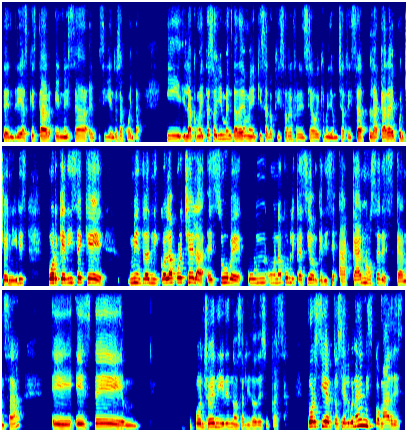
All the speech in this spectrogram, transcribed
tendrías que estar en esa, siguiendo esa cuenta. Y, la comadita Soy Inventada MX, a lo que hizo referencia hoy, que me dio mucha risa, la cara de Poncho de Nigris, porque dice que mientras Nicola Porchela eh, sube una publicación que dice, acá no se descansa, eh, este mm, Poncho de Nigris no ha salido de su casa. Por cierto, si alguna de mis comadres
